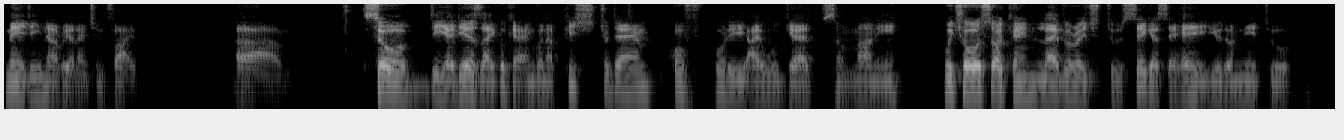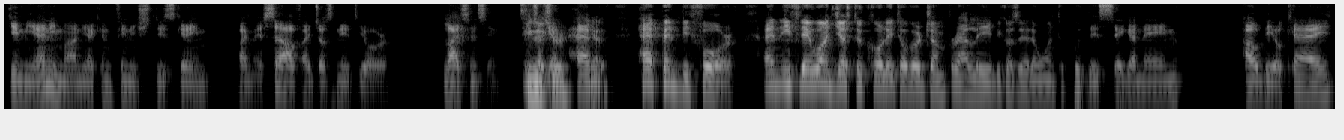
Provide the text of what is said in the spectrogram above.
made in Unreal Engine Five. Um, so the idea is like, okay, I'm gonna pitch to them. Hopefully, I will get some money, which also I can leverage to Sega. Say, hey, you don't need to give me any money. I can finish this game by myself. I just need your licensing, which again Signature, hap- yeah. happened before. And if they want just to call it over Jump Rally because they don't want to put this Sega name, I'll be okay.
